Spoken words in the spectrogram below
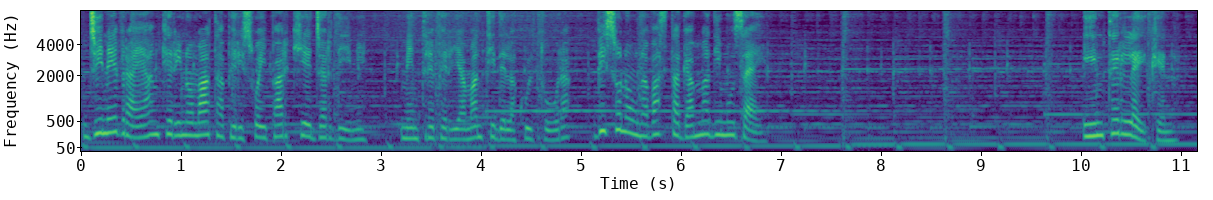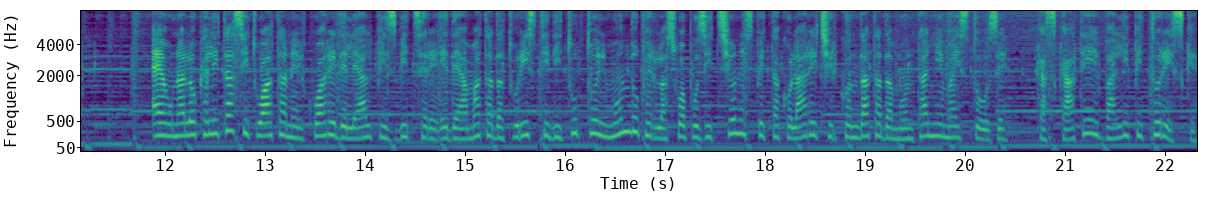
Ginevra è anche rinomata per i suoi parchi e giardini, mentre per gli amanti della cultura vi sono una vasta gamma di musei. Interlaken è una località situata nel cuore delle Alpi svizzere ed è amata da turisti di tutto il mondo per la sua posizione spettacolare circondata da montagne maestose, cascate e valli pittoresche.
